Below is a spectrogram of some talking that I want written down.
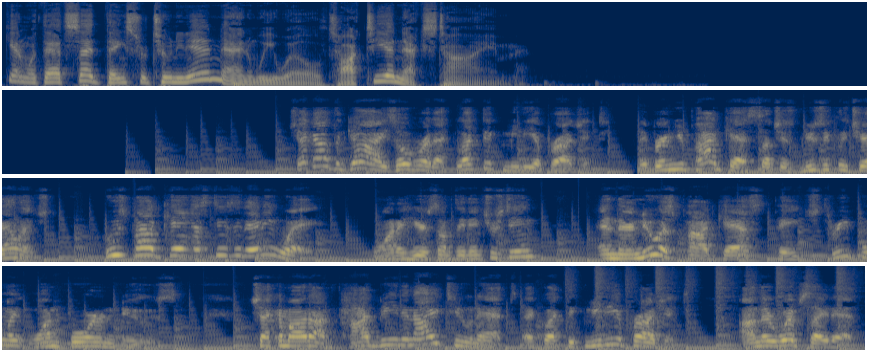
again, with that said, thanks for tuning in, and we will talk to you next time. Check out the guys over at Eclectic Media Project. They bring you podcasts such as Musically Challenged. Whose podcast is it anyway? Want to hear something interesting? And their newest podcast, Page 3.14 News. Check them out on Podbean and iTunes at Eclectic Media Project, on their website at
